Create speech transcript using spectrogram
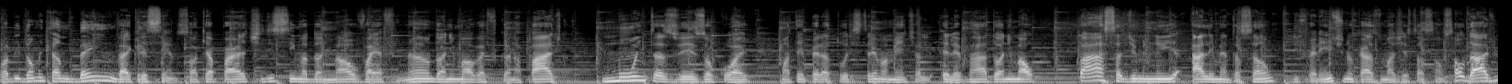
o abdômen também vai crescendo, só que a parte de cima do animal vai afinando, o animal vai ficando apático. Muitas vezes ocorre uma temperatura extremamente elevada, o animal passa a diminuir a alimentação, diferente no caso de uma gestação saudável,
